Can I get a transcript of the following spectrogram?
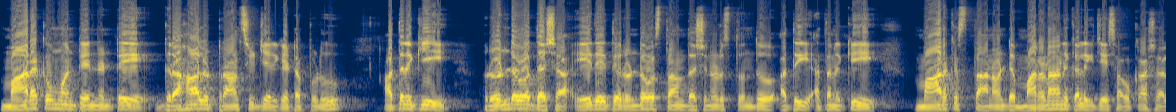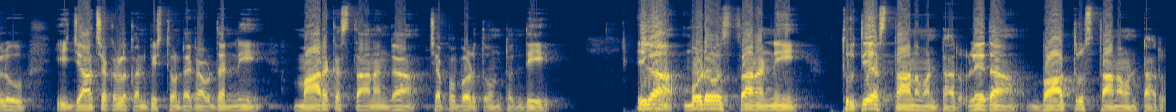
మారకం అంటే ఏంటంటే గ్రహాలు ట్రాన్సిట్ జరిగేటప్పుడు అతనికి రెండవ దశ ఏదైతే రెండవ స్థానం దశ నడుస్తుందో అతి అతనికి మారక స్థానం అంటే మరణాన్ని కలిగి చేసే అవకాశాలు ఈ జాతకంలో కనిపిస్తుంటాయి కాబట్టి దాన్ని మారక స్థానంగా చెప్పబడుతూ ఉంటుంది. ఇక మూడవ స్థానాన్ని తృతీయ స్థానం అంటారు లేదా భాతృస్థానం అంటారు.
